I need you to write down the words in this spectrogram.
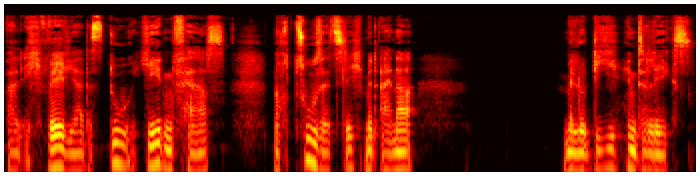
weil ich will ja, dass du jeden Vers noch zusätzlich mit einer Melodie hinterlegst.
